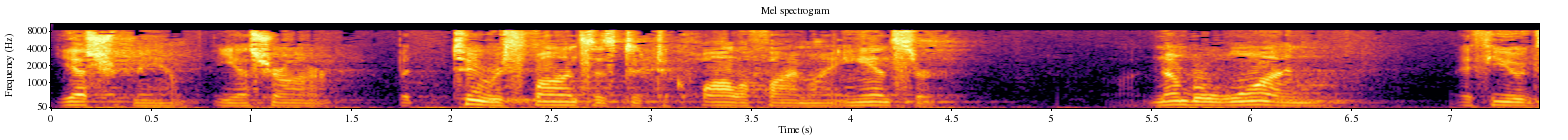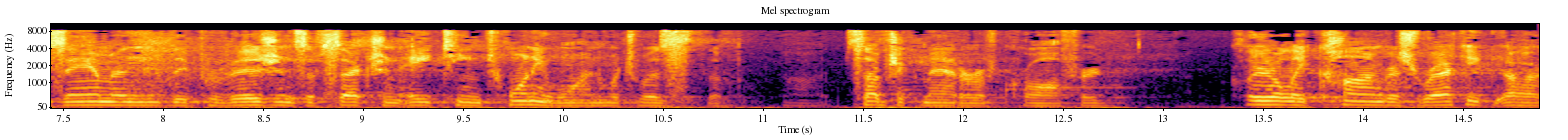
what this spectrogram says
Yes, ma'am. Yes, Your Honor. But two responses to, to qualify my answer. Number one, if you examine the provisions of Section 1821, which was the uh, subject matter of Crawford, Clearly, Congress rec- uh,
